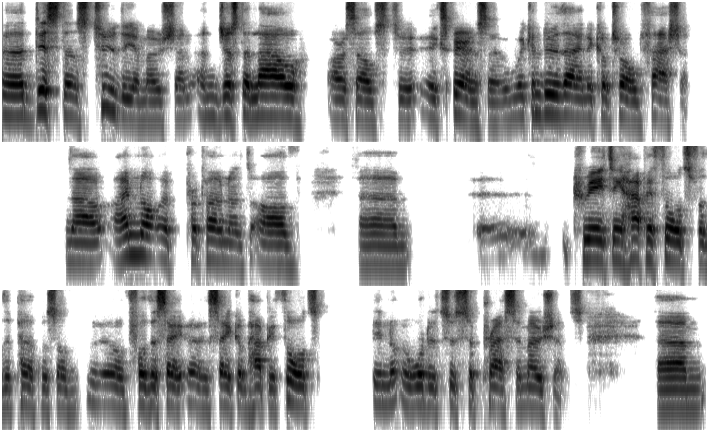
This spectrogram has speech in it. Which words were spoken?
uh, distance to the emotion and just allow ourselves to experience it. We can do that in a controlled fashion. Now, I'm not a proponent of um, creating happy thoughts for the purpose of, for the sake, uh, sake of happy thoughts in order to suppress emotions. Um,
